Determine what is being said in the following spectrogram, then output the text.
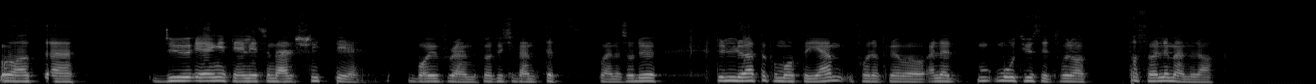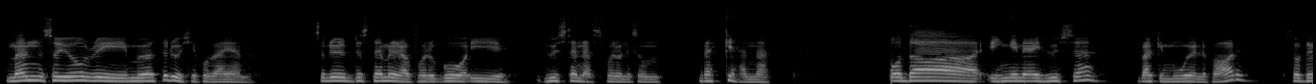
Og at eh, du egentlig er litt sånn der shitty boyfriend for at du ikke ventet på henne. Så du, du løper på en måte hjem for å prøve å Eller mot huset ditt for å ta følge med henne, da. Men Sayori møter du ikke på veien. Så du bestemmer deg for å gå i huset hennes for å liksom vekke henne. Og da ingen er i huset, verken mor eller far, så du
